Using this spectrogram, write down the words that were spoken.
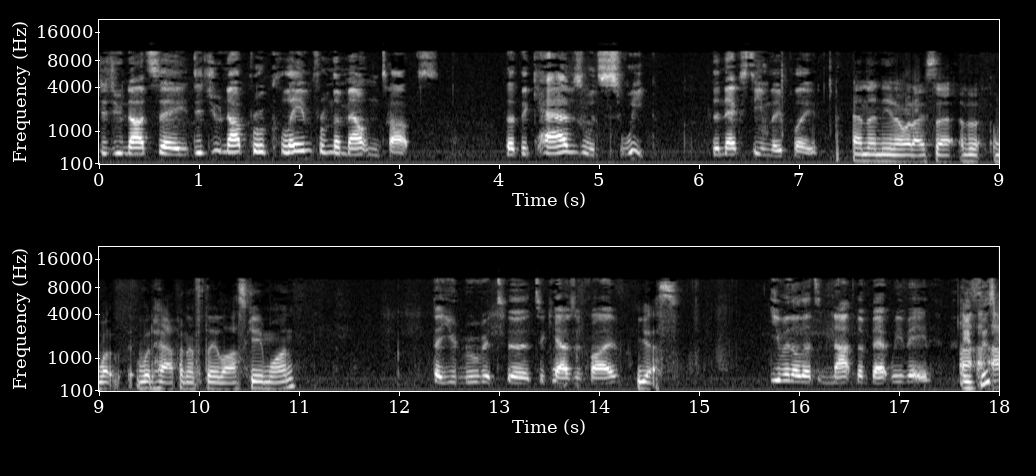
did you not say, did you not proclaim from the mountaintops that the Cavs would sweep the next team they played? And then you know what I said? What would happen if they lost game one? That you'd move it to, to Cavs at five? Yes. Even though that's not the bet we made? Is this I-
